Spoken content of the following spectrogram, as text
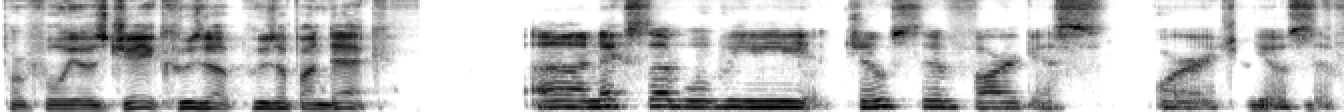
portfolios. Jake, who's up? Who's up on deck? Uh, next up will be Joseph Vargas or Joseph.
